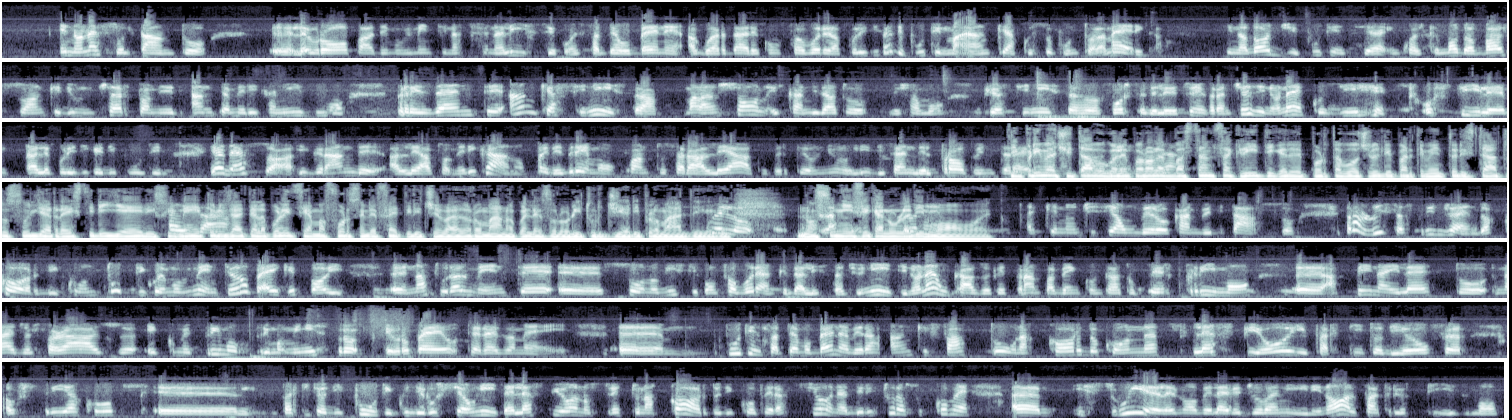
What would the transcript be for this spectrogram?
E non è soltanto eh, l'Europa dei movimenti nazionalisti, come sappiamo bene, a guardare con favore la politica di Putin, ma anche a questo punto l'America fino ad oggi Putin si è in qualche modo avvalso anche di un certo anti-americanismo presente anche a sinistra. Mélenchon, il candidato diciamo, più a sinistra forse delle elezioni francesi, non è così ostile alle politiche di Putin e adesso ha il grande alleato americano. Poi vedremo quanto sarà alleato perché ognuno lì difende il proprio interesse. E prima citavo quelle parole abbastanza critiche del portavoce del Dipartimento di Stato sugli arresti di ieri, sui esatto. metodi usati alla polizia, ma forse in effetti diceva Romano, quelle sono liturgie diplomatiche Quello, non significa nulla di nuovo. Ecco. È che non ci sia un vero cambio di tasso, però lui sta stringendo accordi con tutti quei movimenti europei che poi eh, naturalmente eh, sono visti con favore anche dagli Stati Uniti. Non è un caso che Trump abbia incontrato per primo, eh, appena eletto, Nigel Farage e come primo primo ministro europeo Theresa May. Eh, Putin sappiamo bene aver anche fatto un accordo con l'FPO, il partito di Hofer austriaco, eh, il partito di Putin, quindi Russia Unita e l'FPO hanno stretto un accordo di cooperazione addirittura su come eh, istruire le nuove leve giovanili no? al patriottismo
